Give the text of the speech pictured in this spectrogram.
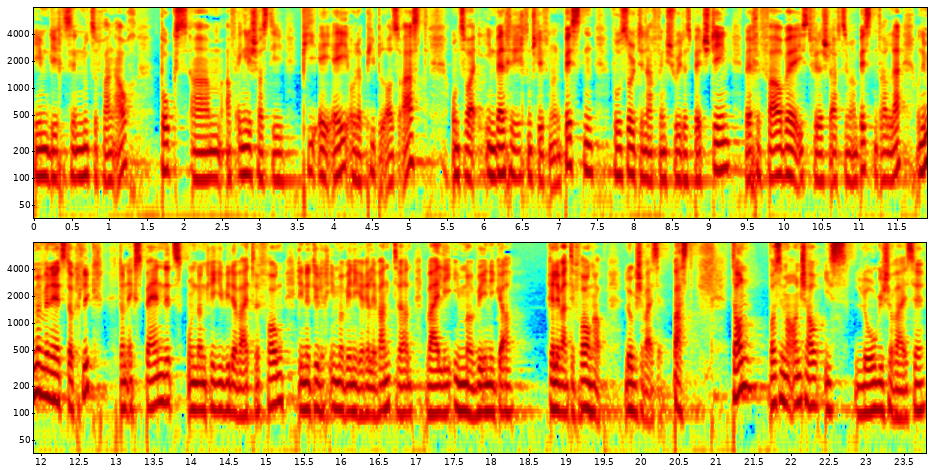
eben diese Nutzerfragen auch. Box ähm, auf Englisch heißt die PAA oder People Also Asked und zwar in welche Richtung schläft man am besten, wo sollte nach Feng Shui das Bett stehen, welche Farbe ist für das Schlafzimmer am besten, tralala. Und immer wenn ich jetzt da klicke, dann expandet und dann kriege ich wieder weitere Fragen, die natürlich immer weniger relevant werden, weil ich immer weniger relevante Fragen habe. Logischerweise. Passt. Dann, was ich mir anschaue, ist logischerweise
